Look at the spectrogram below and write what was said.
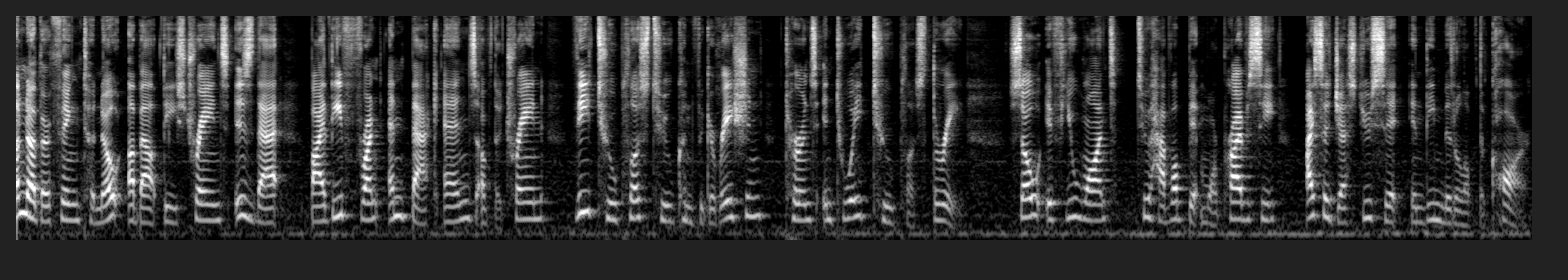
Another thing to note about these trains is that by the front and back ends of the train, the 2 plus 2 configuration turns into a 2 plus 3. So if you want to have a bit more privacy, I suggest you sit in the middle of the car.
